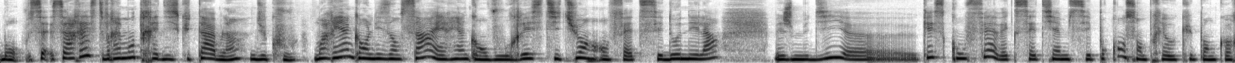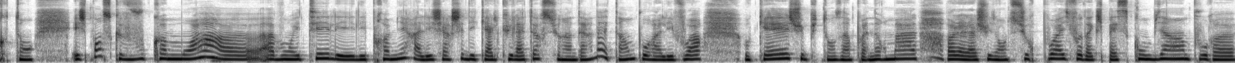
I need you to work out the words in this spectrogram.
Bon, ça, reste vraiment très discutable, hein, du coup. Moi, rien qu'en lisant ça et rien qu'en vous restituant, en fait, ces données-là, mais je me dis, euh, qu'est-ce qu'on fait avec cette IMC Pourquoi on s'en préoccupe encore tant? Et je pense que vous, comme moi, euh, avons été les, les, premières à aller chercher des calculateurs sur Internet hein, pour aller voir, OK, je suis plutôt dans un poids normal, oh là là, je suis dans le surpoids, il faudrait que je pèse combien pour... Euh,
